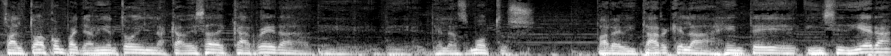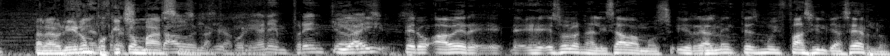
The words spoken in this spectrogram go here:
faltó acompañamiento en la cabeza de carrera de, de- de las motos para evitar que la gente incidiera. Para abrir un poquito más, sí. la Se ponían enfrente Y a hay, veces. pero a ver, eh, eh, eso lo analizábamos y realmente es muy fácil de hacerlo.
